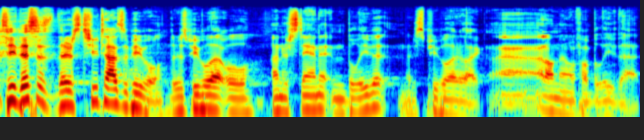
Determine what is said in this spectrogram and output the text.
See, this is there's two types of people. There's people that will understand it and believe it. And there's people that are like, "Ah, I don't know if I believe that.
